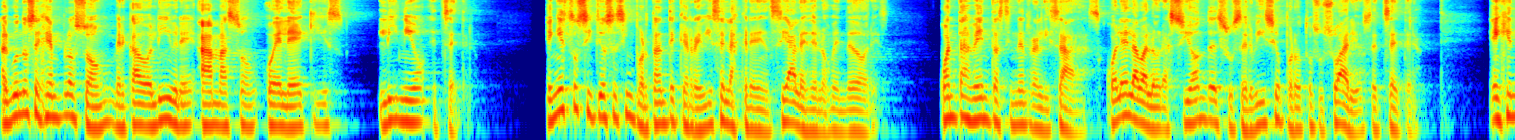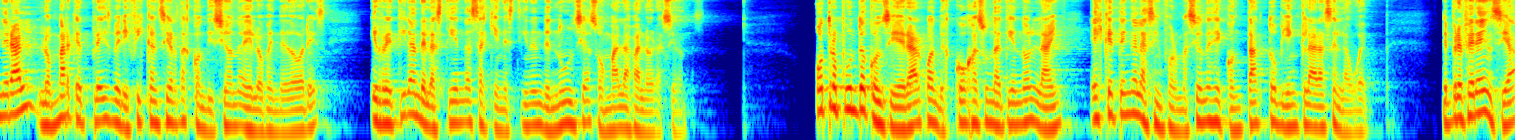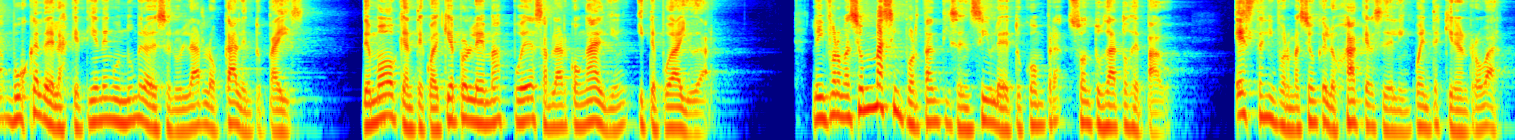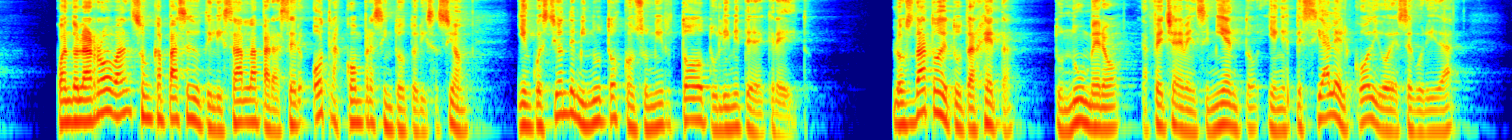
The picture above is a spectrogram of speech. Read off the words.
Algunos ejemplos son Mercado Libre, Amazon, OLX, Linio, etc. En estos sitios es importante que revise las credenciales de los vendedores, cuántas ventas tienen realizadas, cuál es la valoración de su servicio por otros usuarios, etc. En general, los marketplaces verifican ciertas condiciones de los vendedores y retiran de las tiendas a quienes tienen denuncias o malas valoraciones. Otro punto a considerar cuando escojas una tienda online es que tenga las informaciones de contacto bien claras en la web. De preferencia, busca de las que tienen un número de celular local en tu país, de modo que ante cualquier problema puedas hablar con alguien y te pueda ayudar. La información más importante y sensible de tu compra son tus datos de pago. Esta es la información que los hackers y delincuentes quieren robar. Cuando la roban, son capaces de utilizarla para hacer otras compras sin tu autorización y en cuestión de minutos consumir todo tu límite de crédito. Los datos de tu tarjeta, tu número, la fecha de vencimiento y en especial el código de seguridad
